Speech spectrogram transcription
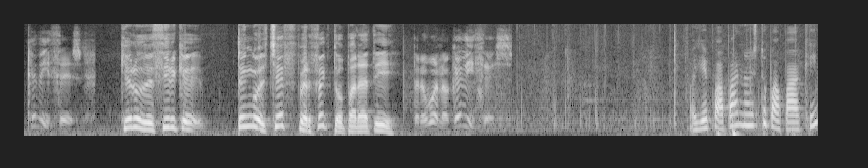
¿Qué dices? Quiero decir que tengo el chef perfecto para ti. Pero bueno, ¿qué dices? Oye, papá, ¿no es tu papá aquí?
